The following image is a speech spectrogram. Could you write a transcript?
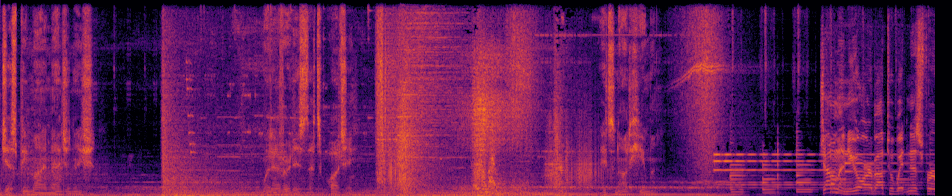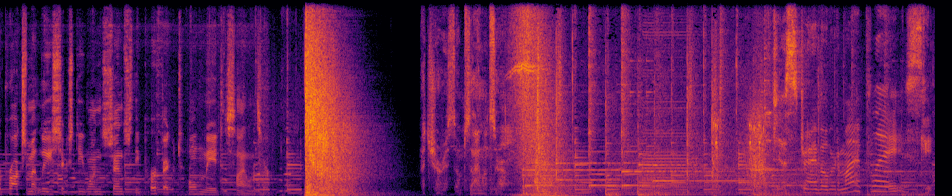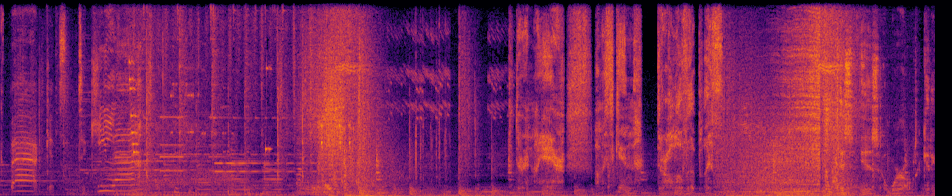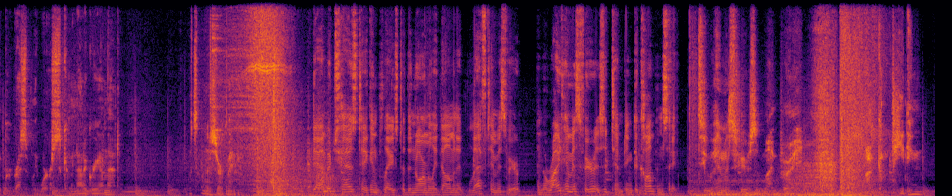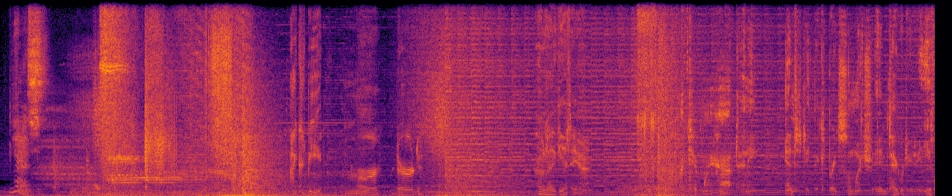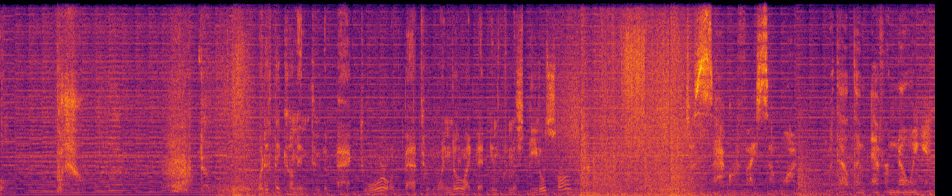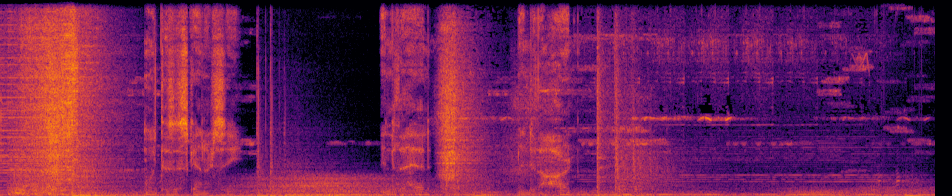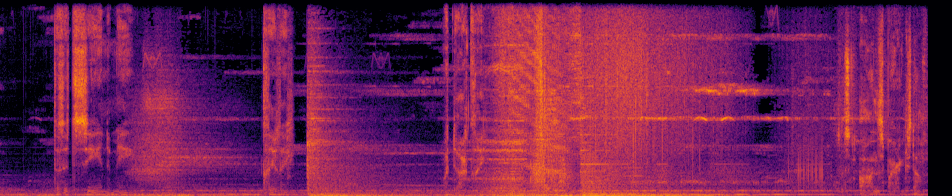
just be my imagination. Whatever it is that's watching, it's not human. Gentlemen, you are about to witness for approximately 61 cents the perfect homemade silencer. That sure is some silencer. Just drive over to my place, kick back, get some tequila. They're in my hair, on my skin. They're all over the place. This is a world getting progressively worse. Can we not agree on that? What's on the dessert menu? Damage has taken place to the normally dominant left hemisphere, and the right hemisphere is attempting to compensate. Two hemispheres of my brain are competing. Yes. I could be murdered. How'd I get here? I tip my hat to any entity that could bring so much integrity to evil. What if they come in through the back door or the bathroom window like that infamous Beatles song? Just sacrifice someone without them ever knowing it. What does the scanner see? Into the head? Into the heart? Does it see into me? Clearly? inspiring stuff.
